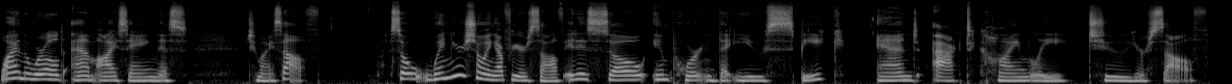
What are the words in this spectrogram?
Why in the world am I saying this to myself? So, when you're showing up for yourself, it is so important that you speak and act kindly to yourself.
